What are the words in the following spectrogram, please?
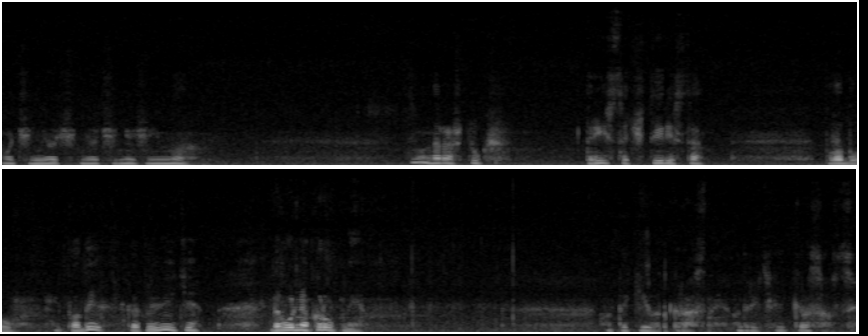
очень-очень-очень-очень много. Ну, наверное, штук 300-400 плодов. И плоды, как вы видите, довольно крупные. Такие вот красные. Смотрите, какие красавцы.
